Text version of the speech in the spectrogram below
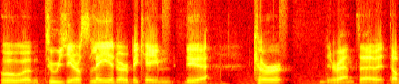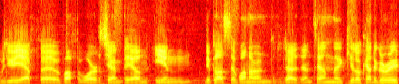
who two years later became the current uh, WEF uh, WAF World Champion in the plus 110 kilo category.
